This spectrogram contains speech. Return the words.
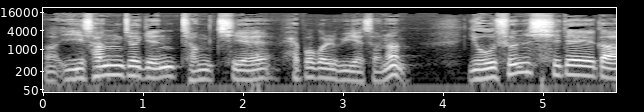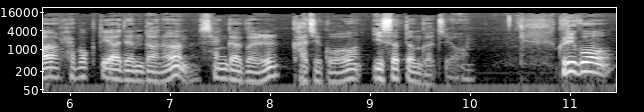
어, 이상적인 정치의 회복을 위해서는 요순 시대가 회복돼야 된다는 생각을 가지고 있었던 거죠. 그리고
